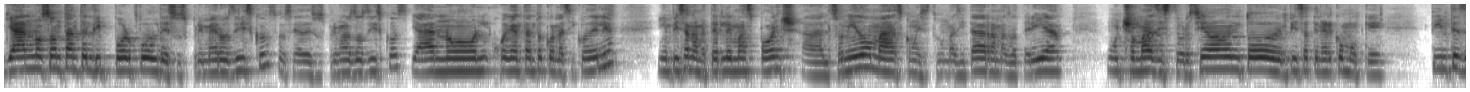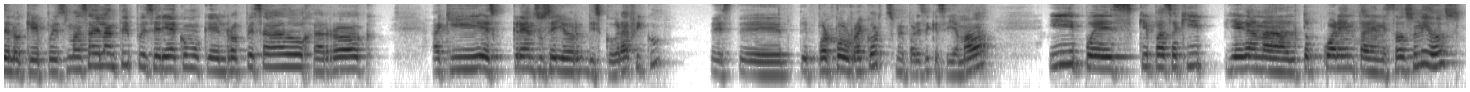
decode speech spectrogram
ya no son tanto el Deep Purple de sus primeros discos, o sea, de sus primeros dos discos, ya no juegan tanto con la psicodelia y empiezan a meterle más punch al sonido, más, como dices más guitarra, más batería, mucho más distorsión, todo empieza a tener como que tintes de lo que pues más adelante pues sería como que el rock pesado, hard rock. Aquí crean su sello discográfico, este, Purple Records, me parece que se llamaba. Y pues, ¿qué pasa aquí? Llegan al top 40 en Estados Unidos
